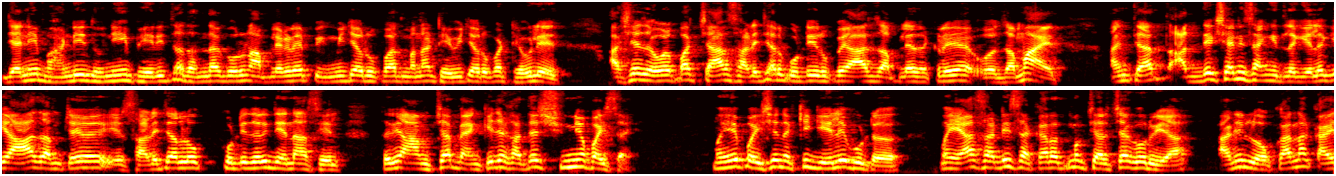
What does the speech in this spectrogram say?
ज्यांनी भांडी धुनी फेरीचा धंदा करून आपल्याकडे पिगमीच्या रूपात म्हणा ठेवीच्या रूपात ठेवले आहेत असे जवळपास चार साडेचार कोटी रुपये आज आपल्याकडे जमा आहेत. आणि त्यात अध्यक्षांनी सांगितलं गेलं की आज आमचे साडेचार लोक कोटी जरी देणं असेल तरी आमच्या बँकेच्या खात्यात शून्य पैसा आहे. मग हे पैसे नक्की गेले कुठं? मग यासाठी सकारात्मक चर्चा करूया आणि लोकांना काय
